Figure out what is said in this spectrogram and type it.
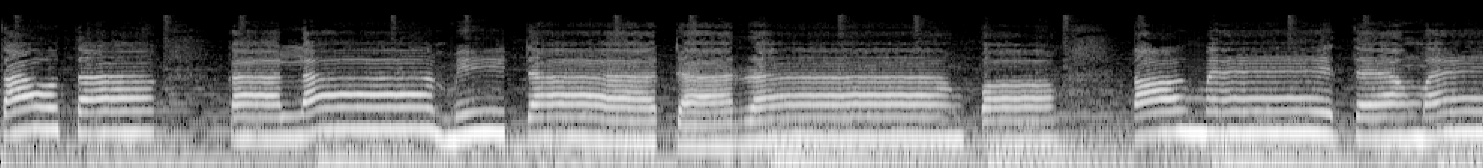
เต้าตากาลามิดาดารางปองตองแม่แตงแม่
